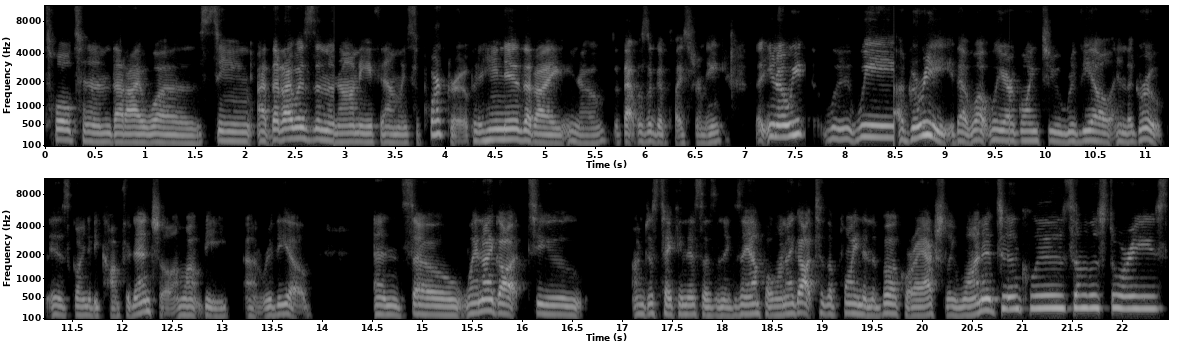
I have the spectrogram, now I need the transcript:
told him that I was seeing uh, that I was in the NAMI family support group, and he knew that I, you know, that that was a good place for me. That you know, we we we agree that what we are going to reveal in the group is going to be confidential and won't be um, revealed. And so when I got to, I'm just taking this as an example, when I got to the point in the book where I actually wanted to include some of the stories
